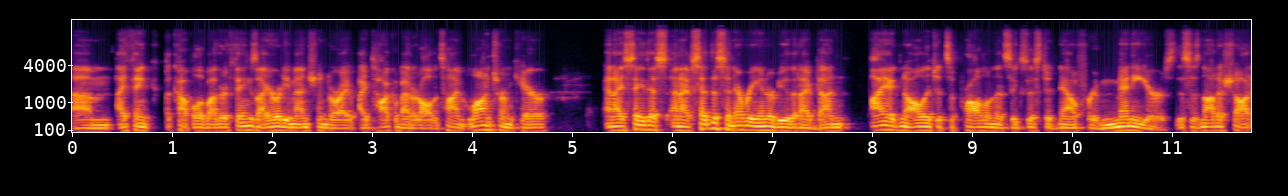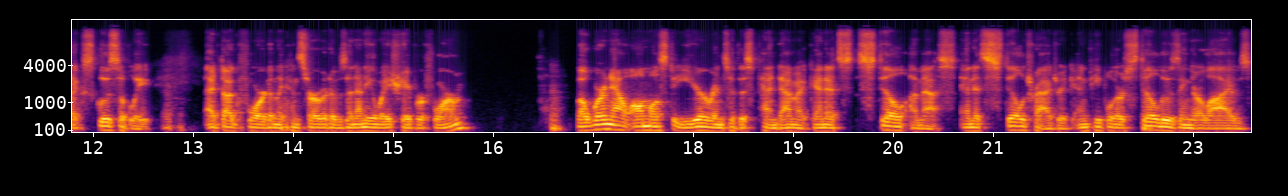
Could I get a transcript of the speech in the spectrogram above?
Um, I think a couple of other things I already mentioned, or I, I talk about it all the time long term care. And I say this, and I've said this in every interview that I've done. I acknowledge it's a problem that's existed now for many years. This is not a shot exclusively at Doug Ford and the conservatives in any way, shape, or form. But we're now almost a year into this pandemic and it's still a mess and it's still tragic and people are still losing their lives.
